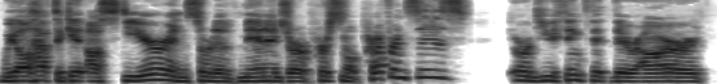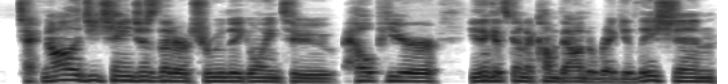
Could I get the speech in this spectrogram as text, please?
we all have to get austere and sort of manage our personal preferences? Or do you think that there are technology changes that are truly going to help here? Do you think it's going to come down to regulation?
